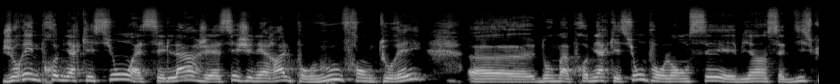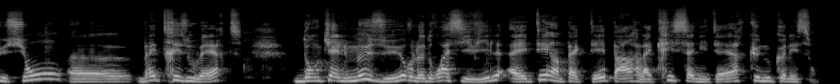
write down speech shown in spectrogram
J'aurais une première question assez large et assez générale pour vous, Franck Touré. Euh, donc ma première question pour lancer eh bien cette discussion euh, va être très ouverte. Dans quelle mesure le droit civil a été impacté par la crise sanitaire que nous connaissons?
